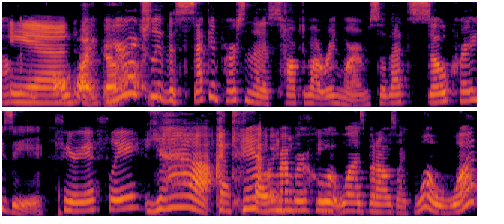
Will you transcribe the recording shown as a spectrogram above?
Okay. And oh my god. You're actually the second person that has talked about ringworm, so that's so crazy. seriously, Yeah, I can't so remember who it was, but I was like, "Whoa, what?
